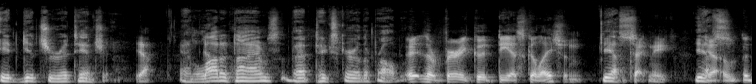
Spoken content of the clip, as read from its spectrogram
it gets your attention. yeah. And a lot of times that takes care of the problem. It's a very good de-escalation Yes. technique. Yes. Yeah, uh,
